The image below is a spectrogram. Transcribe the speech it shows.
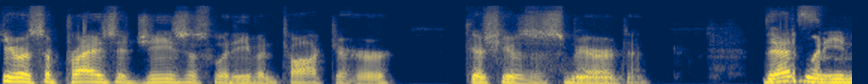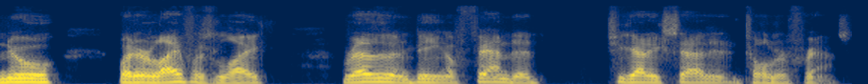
She was surprised that Jesus would even talk to her because she was a Samaritan. Then, Yes. when he knew what her life was like, rather than being offended, she got excited and told her friends.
